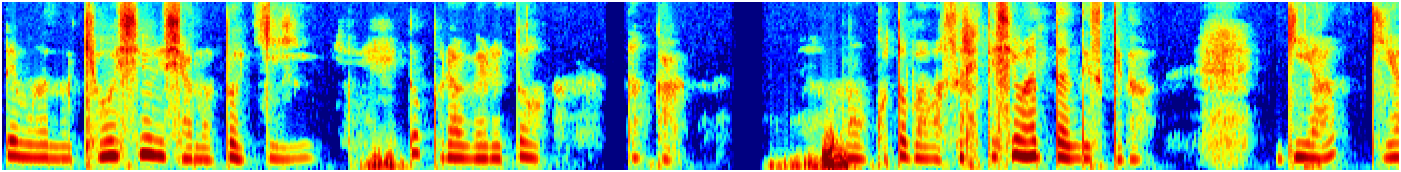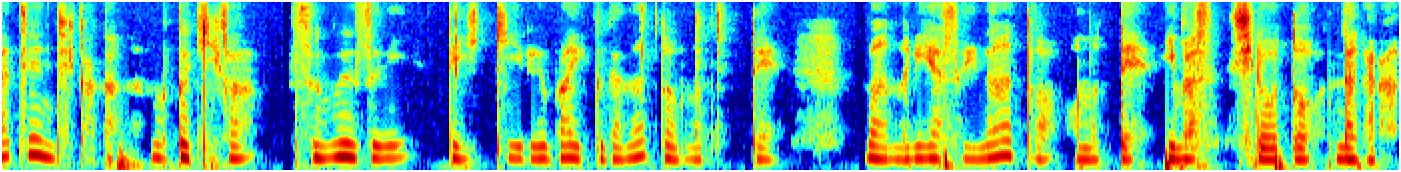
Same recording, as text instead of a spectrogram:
でもあの、教習車の時と比べると、なんか、もう言葉忘れてしまったんですけど、ギアギアチェンジかなの時がスムーズにできるバイクだなと思って、まあ乗りやすいなとは思っています。素人ながら。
